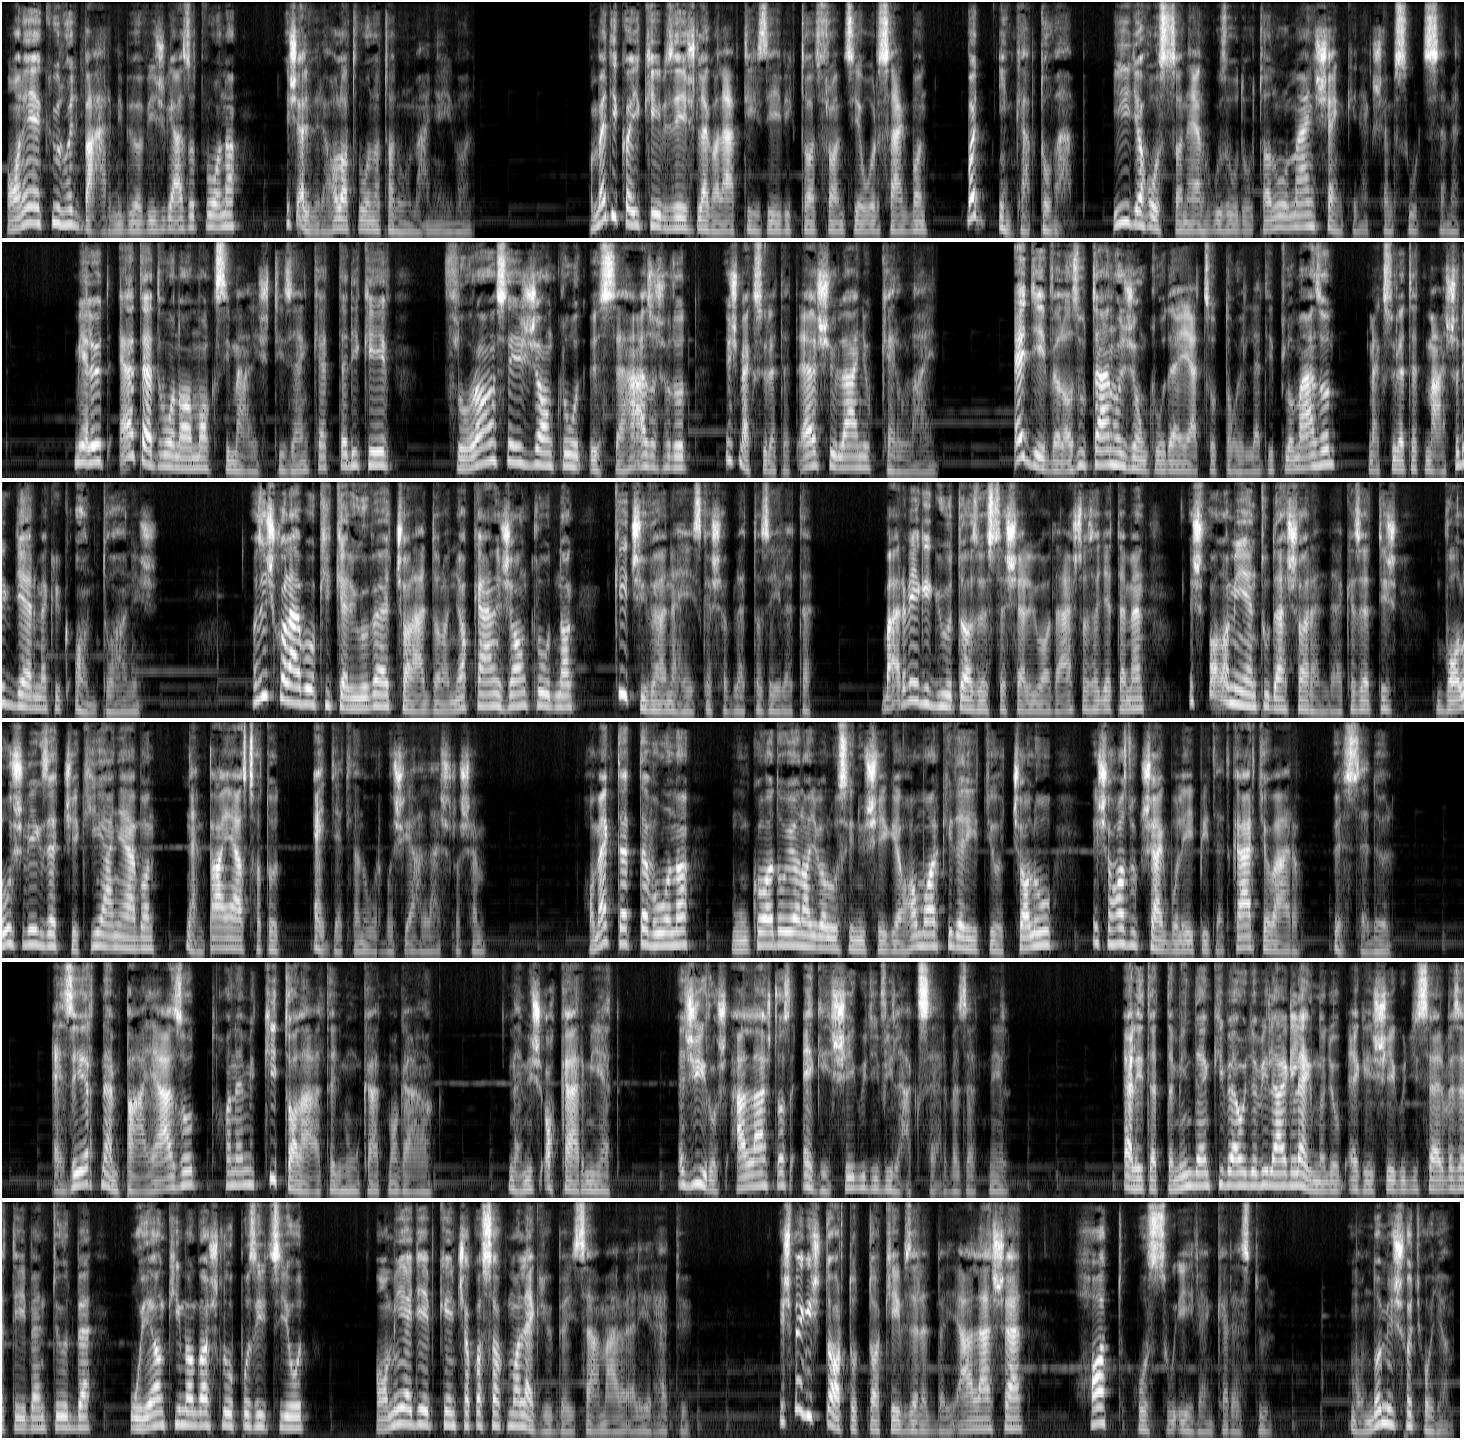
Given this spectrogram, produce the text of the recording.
anélkül, hogy bármiből vizsgázott volna, és előre haladt volna tanulmányaival. A medikai képzés legalább tíz évig tart Franciaországban, vagy inkább tovább. Így a hosszan elhúzódó tanulmány senkinek sem szúrt szemet. Mielőtt eltelt volna a maximális 12. év, Florence és Jean-Claude összeházasodott, és megszületett első lányuk Caroline. Egy évvel azután, hogy Jean-Claude eljátszotta, hogy lediplomázott, megszületett második gyermekük Antoine is. Az iskolából kikerülve családdal a nyakán Jean-Claude-nak kicsivel nehézkesebb lett az élete. Bár végigülte az összes előadást az egyetemen, és valamilyen tudással rendelkezett is, valós végzettség hiányában nem pályázhatott egyetlen orvosi állásra sem. Ha megtette volna, munkaadója nagy valószínűséggel hamar kideríti, hogy csaló és a hazugságból épített kártyavára összedől. Ezért nem pályázott, hanem kitalált egy munkát magának. Nem is akármilyet, egy zsíros állást az egészségügyi világszervezetnél. Elítette mindenkivel, hogy a világ legnagyobb egészségügyi szervezetében tölt be olyan kimagasló pozíciót, ami egyébként csak a szakma legjobbjai számára elérhető. És meg is tartotta a képzeletbeli állását hat hosszú éven keresztül. Mondom is, hogy hogyan.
